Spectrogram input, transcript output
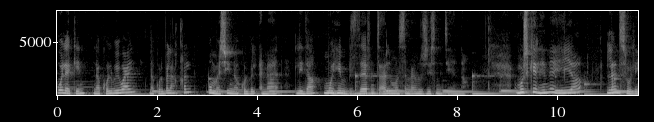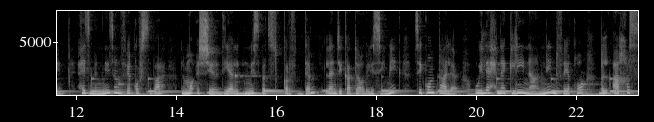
ولكن ناكل بوعي ناكل بالعقل وماشي ناكل بالأمعاء لذا مهم بزاف نتعلموا نسمعوا الجسم ديالنا. المشكل هنا هي الانسولين حيث مني تنفيقوا في الصباح المؤشر ديال نسبة السكر في الدم لانديكاتور غليسيميك تيكون طالع. وإلا حنا كلينا منين نفيقوا بالأخص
